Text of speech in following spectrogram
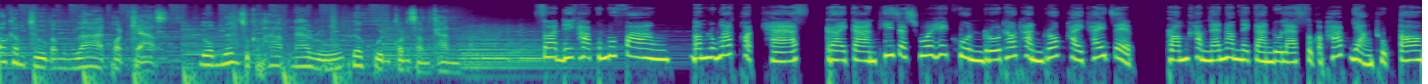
Welcome to บำรุงราษฎร์ Podcast รวมเรื่องสุขภาพน่ารู้เพื่อคุณคนสำคัญ สวัสดีค่ะคุณผู้ฟัง บำรุงราษฎร์พอดแคสต์รายการที่จะช่วยให้คุณรู้เท่าทันโรคภัยไข้เจ็บ พร้อมคำแนะนำในการดูแลสุขภาพอย่างถูกต้อง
